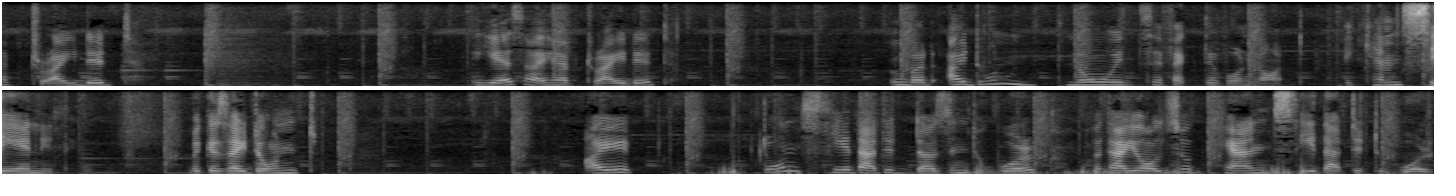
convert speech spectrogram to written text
have tried it. Yes, I have tried it, but I don't know it's effective or not. I can't say anything because I don't I don't say that it doesn't work, but I also can't say that it worked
